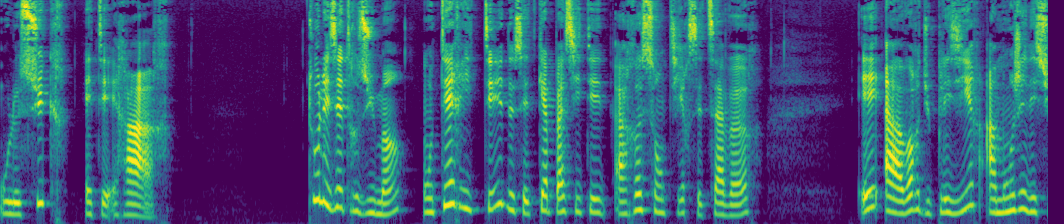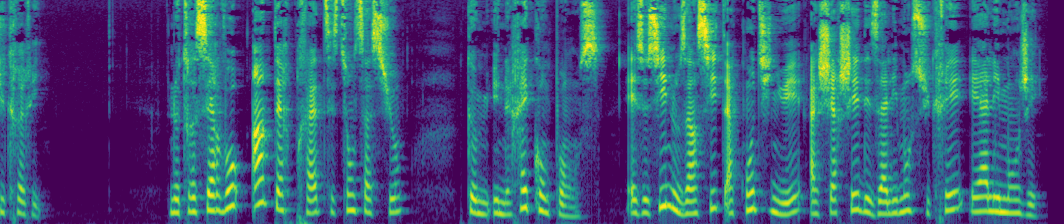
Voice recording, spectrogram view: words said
où le sucre était rare. Tous les êtres humains ont hérité de cette capacité à ressentir cette saveur et à avoir du plaisir à manger des sucreries. Notre cerveau interprète cette sensation comme une récompense, et ceci nous incite à continuer à chercher des aliments sucrés et à les manger.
